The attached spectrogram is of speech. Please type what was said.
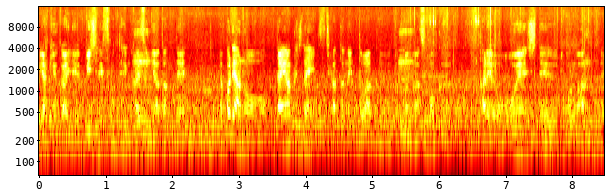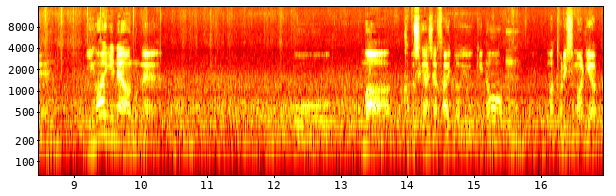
野球界でビジネスを展開するにあたって、やっぱりあの大学時代に培ったネットワークとかがすごく彼を応援しているところがあるので、意外にねあのねこうまあ株式会社斎藤佑樹の、うん。まあ、取締役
